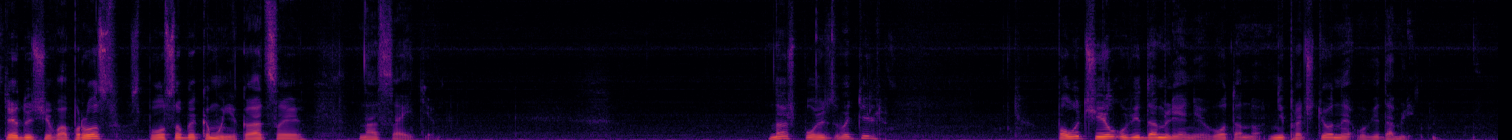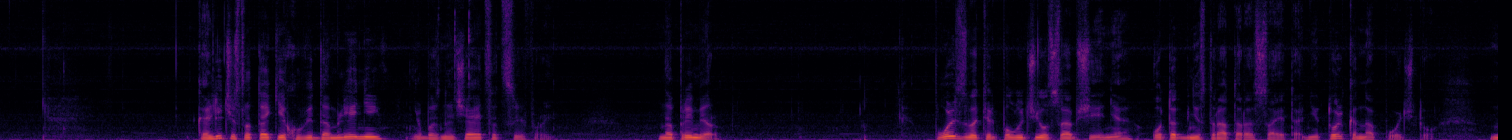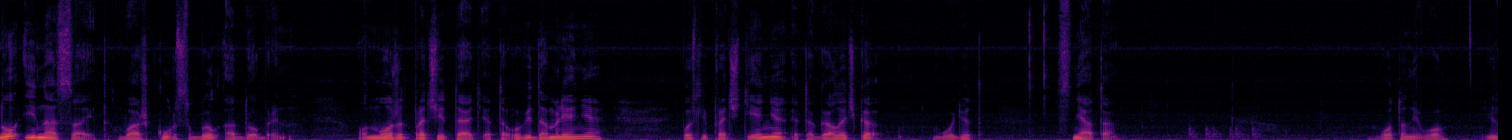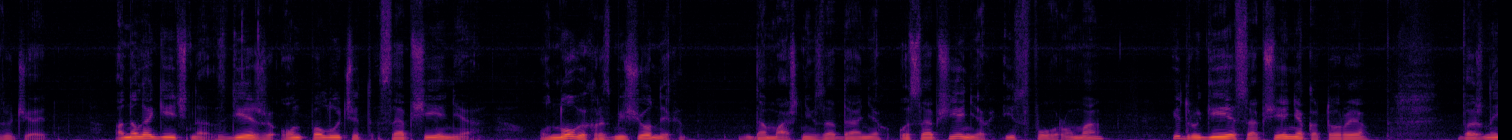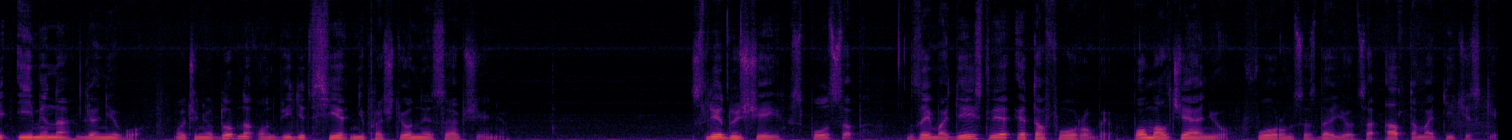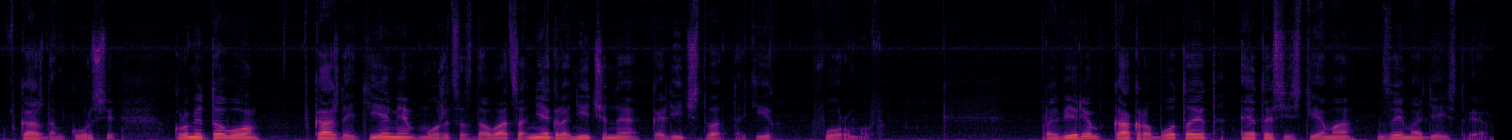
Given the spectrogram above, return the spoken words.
Следующий вопрос – способы коммуникации на сайте. Наш пользователь получил уведомление. Вот оно, непрочтенное уведомление. Количество таких уведомлений обозначается цифрой. Например, пользователь получил сообщение от администратора сайта не только на почту, но и на сайт. Ваш курс был одобрен. Он может прочитать это уведомление. После прочтения эта галочка будет снята. Вот он его изучает. Аналогично, здесь же он получит сообщение о новых размещенных домашних заданиях, о сообщениях из форума и другие сообщения, которые важны именно для него. Очень удобно, он видит все непрочтенные сообщения. Следующий способ взаимодействия – это форумы. По умолчанию форум создается автоматически в каждом курсе. Кроме того, в каждой теме может создаваться неограниченное количество таких форумов. Проверим, как работает эта система взаимодействия.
